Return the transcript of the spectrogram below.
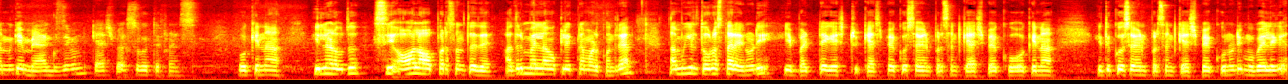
ನಮಗೆ ಮ್ಯಾಕ್ಸಿಮಮ್ ಕ್ಯಾಶ್ ಬ್ಯಾಕ್ ಸಿಗುತ್ತೆ ಫ್ರೆಂಡ್ಸ್ ಓಕೆನಾ ಇಲ್ಲಿ ನೋಡ್ಬೋದು ಸಿ ಆಲ್ ಆಫರ್ಸ್ ಅಂತ ಇದೆ. ಅದ್ರ ಮೇಲೆ ನಾವು ಕ್ಲಿಕ್ನ ಮಾಡ್ಕೊಂಡ್ರೆ ನಮಗೆ ಇಲ್ಲಿ ತೋರಿಸ್ತಾರೆ, ನೋಡಿ, ಈ ಬಟ್ಟೆಗೆ ಎಷ್ಟು ಕ್ಯಾಶ್ ಬೇಕು ಸೆವೆನ್ ಪರ್ಸೆಂಟ್ ಕ್ಯಾಶ್ ಬೇಕು ಓಕೆನಾ ಇದಕ್ಕೂ ಸೆವೆನ್ ಪರ್ಸೆಂಟ್ ಕ್ಯಾಶ್ ಬೇಕು, ನೋಡಿ ಮೊಬೈಲಿಗೆ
